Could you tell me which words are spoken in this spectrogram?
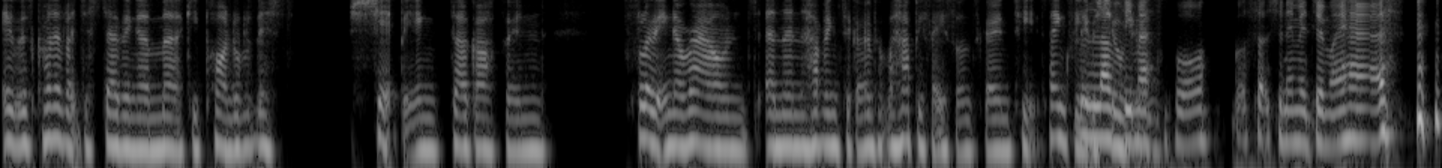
it was kind of like disturbing a murky pond all of this shit being dug up and floating around and then having to go and put my happy face on to go and teach. Thankfully, it was lovely children. metaphor. Got such an image in my head.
